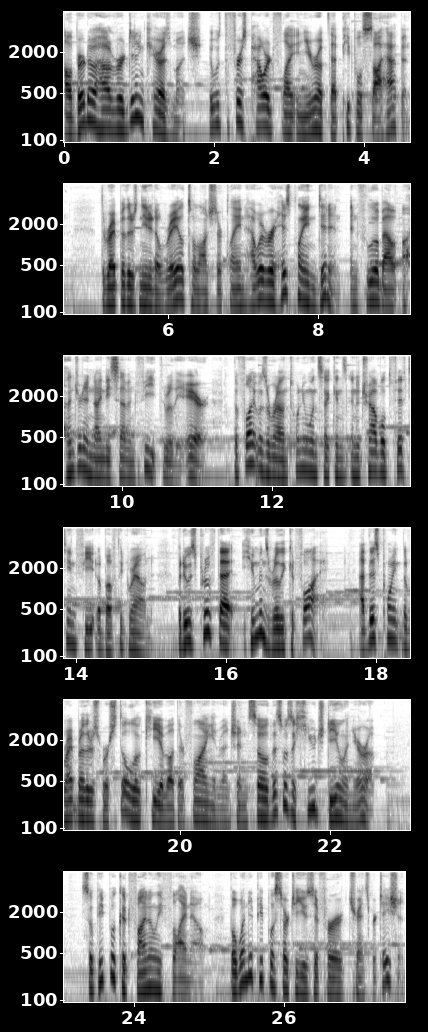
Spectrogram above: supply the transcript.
Alberto, however, didn't care as much. It was the first powered flight in Europe that people saw happen. The Wright brothers needed a rail to launch their plane, however, his plane didn't and flew about 197 feet through the air. The flight was around 21 seconds and it traveled 15 feet above the ground, but it was proof that humans really could fly. At this point, the Wright brothers were still low key about their flying invention, so this was a huge deal in Europe. So people could finally fly now. But when did people start to use it for transportation?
